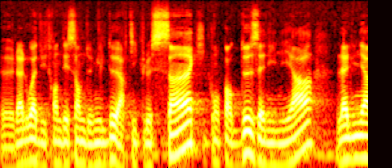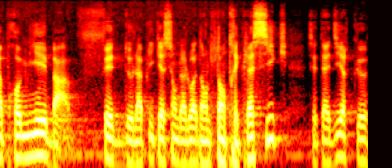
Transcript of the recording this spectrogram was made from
la loi du 30 décembre 2002, article 5, qui comporte deux alinéas. L'alinéa premier bah, fait de l'application de la loi dans le temps très classique, c'est-à-dire que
